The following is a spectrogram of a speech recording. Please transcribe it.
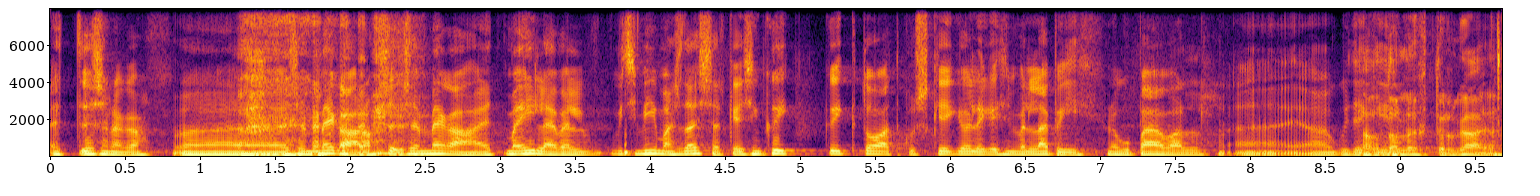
et ühesõnaga äh, see on mega, noh, see on mega, et ma eile veel võtsin viimased asjad, käisin kõik, kõik toad, kus keegi oli, käisin veel läbi nagu päeval äh, ja kuidagi. nagu tol õhtul ka ju.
